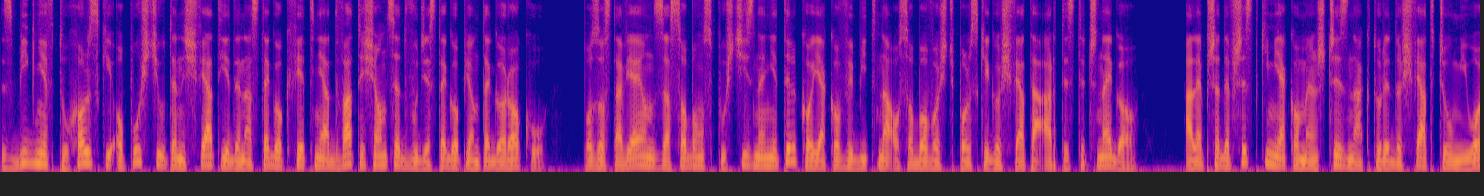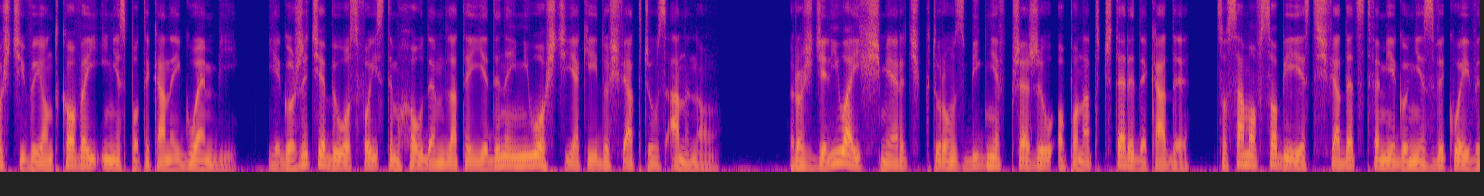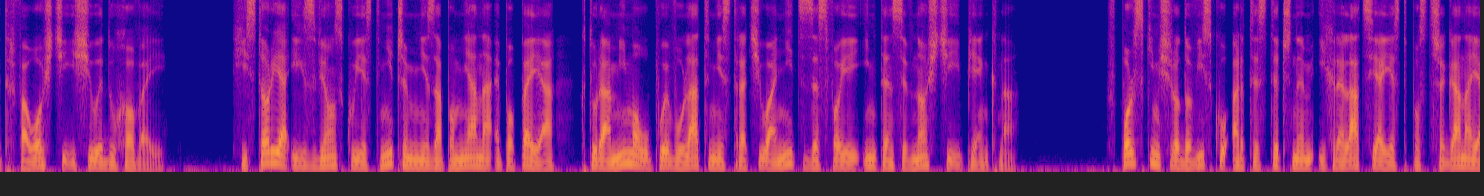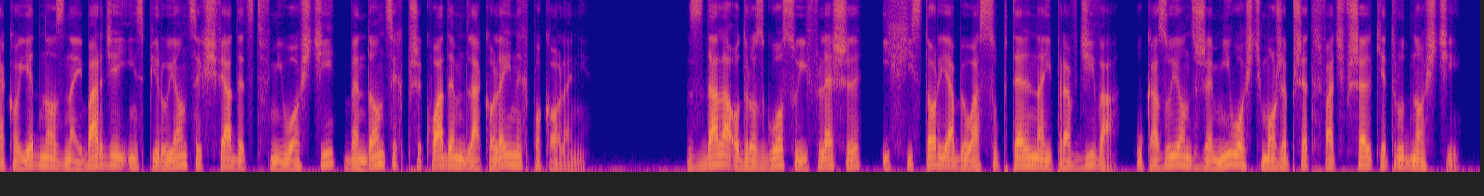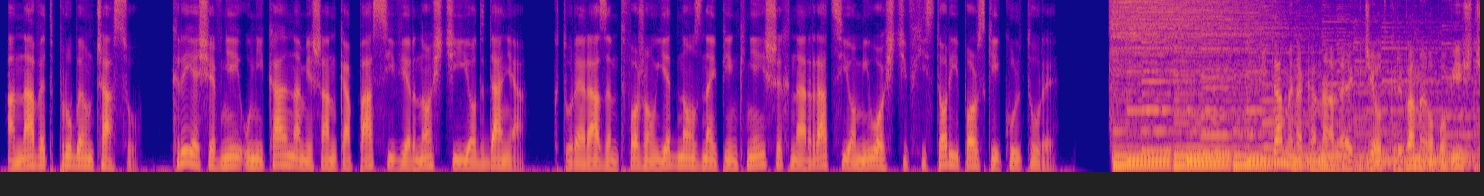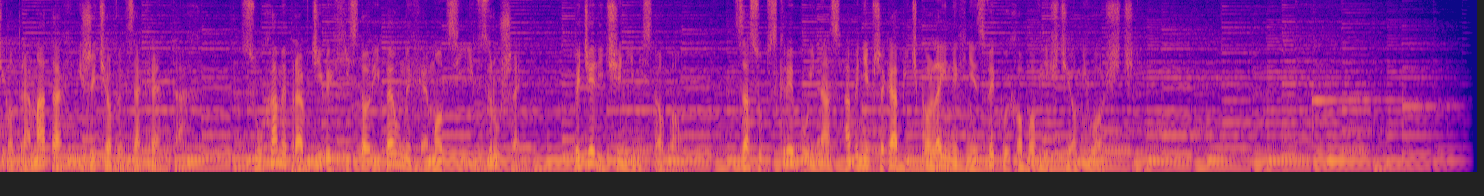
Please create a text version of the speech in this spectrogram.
Zbigniew Tucholski opuścił ten świat 11 kwietnia 2025 roku, pozostawiając za sobą spuściznę nie tylko jako wybitna osobowość polskiego świata artystycznego, ale przede wszystkim jako mężczyzna, który doświadczył miłości wyjątkowej i niespotykanej głębi. Jego życie było swoistym hołdem dla tej jedynej miłości, jakiej doświadczył z Anną. Rozdzieliła ich śmierć, którą Zbigniew przeżył o ponad cztery dekady, co samo w sobie jest świadectwem jego niezwykłej wytrwałości i siły duchowej. Historia ich związku jest niczym niezapomniana epopeja, która mimo upływu lat nie straciła nic ze swojej intensywności i piękna. W polskim środowisku artystycznym ich relacja jest postrzegana jako jedno z najbardziej inspirujących świadectw miłości, będących przykładem dla kolejnych pokoleń. Z dala od rozgłosu i fleszy, ich historia była subtelna i prawdziwa, ukazując, że miłość może przetrwać wszelkie trudności, a nawet próbę czasu. Kryje się w niej unikalna mieszanka pasji, wierności i oddania, które razem tworzą jedną z najpiękniejszych narracji o miłości w historii polskiej kultury. Witamy na kanale, gdzie odkrywamy opowieści o dramatach i życiowych zakrętach. Słuchamy prawdziwych historii pełnych emocji i wzruszeń, by dzielić się nimi z Tobą. Zasubskrybuj nas, aby nie przegapić kolejnych niezwykłych opowieści o miłości.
